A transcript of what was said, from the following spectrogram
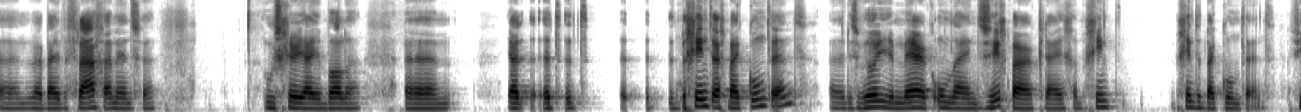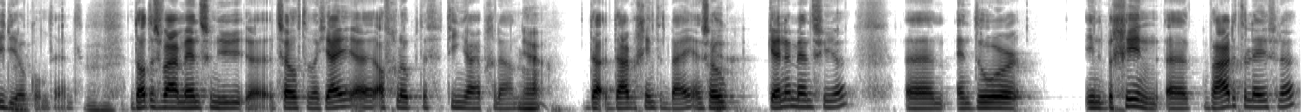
ehm, waarbij we vragen aan mensen: hoe scheer jij je ballen? Ehm, ja, het, het, het, het begint echt bij content. Uh, dus wil je je merk online zichtbaar krijgen, begint, begint het bij content, videocontent. Mm Dat is waar mensen nu uh, hetzelfde wat jij uh, afgelopen tien jaar hebt gedaan. Ja. Da daar begint het bij. En zo ja. kennen mensen je. Um, en door in het begin waarde te leveren,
